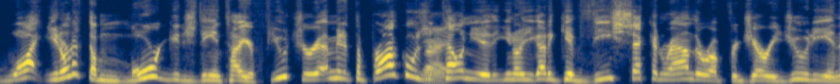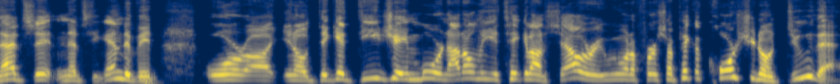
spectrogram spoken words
Why you don't have to mortgage the entire future. I mean, if the Broncos right. are telling you that you know you got to give the second rounder up for Jerry Jeudy and that's it and that's the end of it, or uh, you know they get DJ Moore, not only you take it on salary, we want a first round pick. Of course, you don't do that.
